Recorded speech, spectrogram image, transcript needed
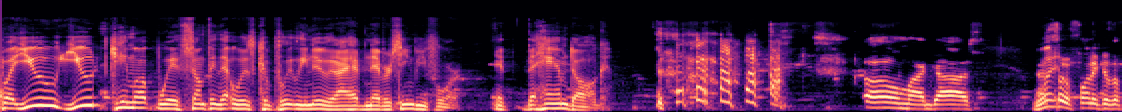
But you you came up with something that was completely new that I have never seen before. It, the ham dog. oh my gosh, What that's so funny because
